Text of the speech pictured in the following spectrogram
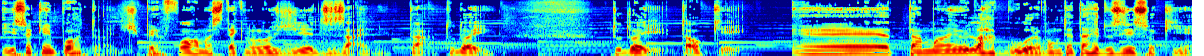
Isso aqui é importante. Performance, tecnologia, design. Tá, tudo aí. Tudo aí, tá ok. É, tamanho e largura. Vamos tentar reduzir isso aqui.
